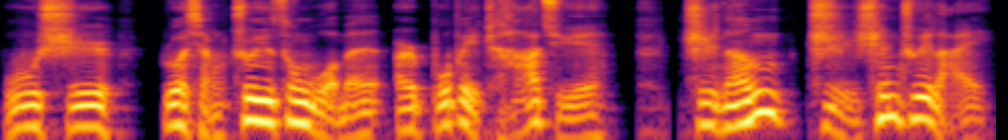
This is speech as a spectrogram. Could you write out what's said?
巫师若想追踪我们而不被察觉，只能只身追来，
